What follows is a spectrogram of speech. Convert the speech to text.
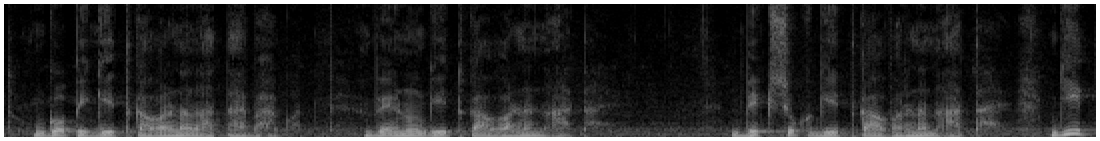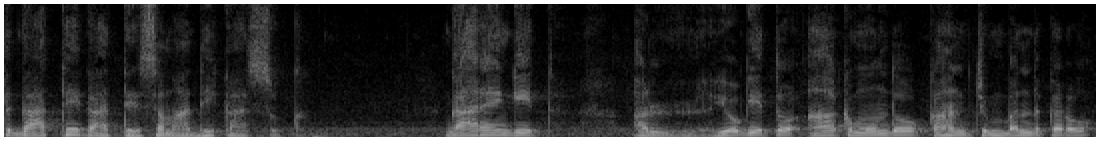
तो गोपी गीत का वर्णन आता है भागवत में। वेणु गीत का वर्णन आता है। भिक्षुक गीत का वर्णन आता है। गीत गाते गाते समाधि का सुख गा रहे हैं गीत। और योगी तो आँख मूंदो, कान चुम बंद करो।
